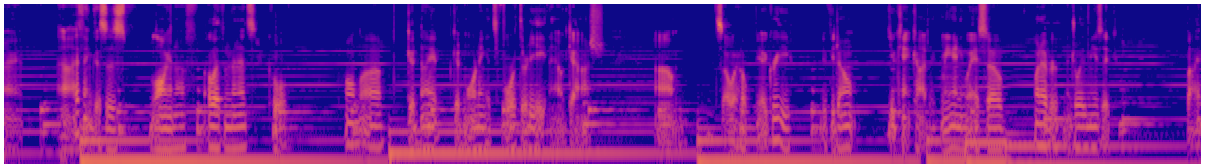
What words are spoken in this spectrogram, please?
All right, uh, I think this is long enough. Eleven minutes, cool. Well, uh, good night, good morning. It's 4:38 now. Gosh. Um, so I hope you agree. If you don't, you can't contact me anyway. So whatever. Enjoy the music. Bye.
